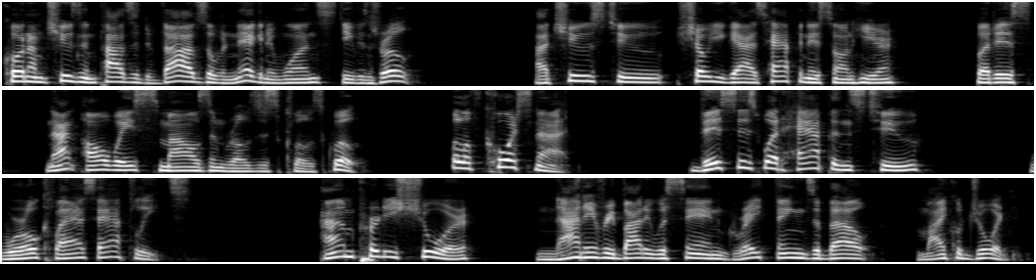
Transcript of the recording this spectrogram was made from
Quote, I'm choosing positive vibes over negative ones, Stevens wrote. I choose to show you guys happiness on here, but it's not always smiles and roses, close quote. Well, of course not. This is what happens to world class athletes. I'm pretty sure not everybody was saying great things about Michael Jordan.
